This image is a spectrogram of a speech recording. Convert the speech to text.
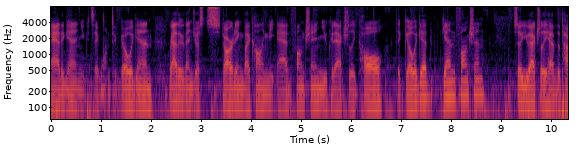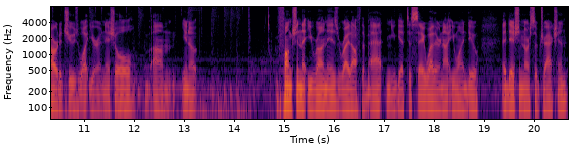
add again, you could say want to go again. Rather than just starting by calling the add function, you could actually call the go again function. So you actually have the power to choose what your initial, um, you know, function that you run is right off the bat, and you get to say whether or not you want to do addition or subtraction.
